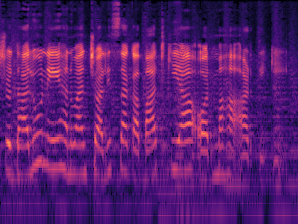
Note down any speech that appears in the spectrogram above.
श्रद्धालुओं ने हनुमान चालीसा का पाठ किया और महाआरती की।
